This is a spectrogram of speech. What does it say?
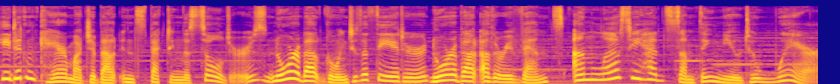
He didn't care much about inspecting the soldiers, nor about going to the theater, nor about other events unless he had something new to wear.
